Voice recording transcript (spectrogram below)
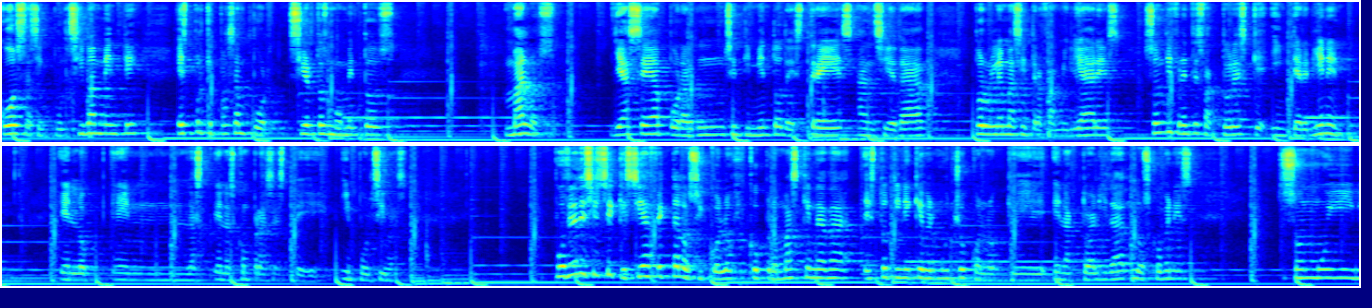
cosas impulsivamente es porque pasan por ciertos momentos malos, ya sea por algún sentimiento de estrés, ansiedad, problemas intrafamiliares, son diferentes factores que intervienen en, lo, en, las, en las, compras este, impulsivas. Podría decirse que sí afecta a lo psicológico, pero más que nada esto tiene que ver mucho con lo que en la actualidad los jóvenes son muy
